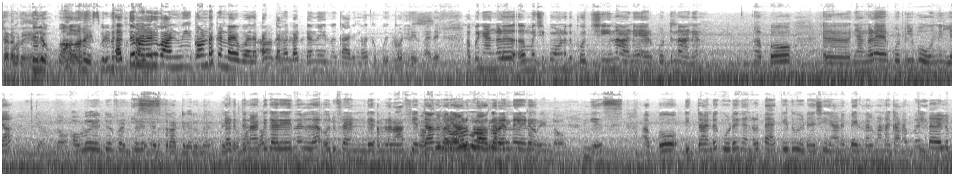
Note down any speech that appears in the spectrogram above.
ഷടപടേ കൊടുക്കലും. എക്സ്പീരിയൻസ് സത്യം ഒരു വൺ വീക്ക് കൊണ്ടൊക്കെ ഉണ്ടായ പോലെ പെട്ടെന്ന് പെട്ടെന്നായിരുന്നു കാര്യങ്ങളൊക്കെ പോയിക്കൊണ്ടിരുന്നത്. അപ്പൊ ഞങ്ങൾ അമ്മച്ചി പോണത് കൊച്ചിന്നാണ് എയർപോർട്ടിൽ നിന്നാണ് അപ്പോ ഞങ്ങൾ എയർപോർട്ടിൽ പോകുന്നില്ല. ഫ്രണ്ട് നാട്ടുകാരിൽ നിന്നുള്ള ഒരു ഫ്രണ്ട് നമ്മളെ റാഫിയത്ത എന്ന് പറയാ ബ്ലോഗർ തന്നെയാണ്. ഇത്താന്റെ കൂടെ ഞങ്ങൾ പാക്ക് ചെയ്ത് വിടുക ചെയ്യാണ് പെരുന്നൽമണ്ണ കണക്ക്. എന്തായാലും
